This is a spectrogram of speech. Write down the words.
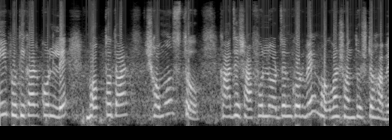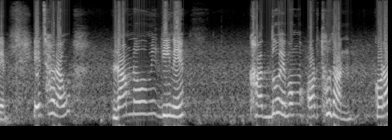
এই প্রতিকার করলে ভক্ত তার সমস্ত কাজে সাফল্য অর্জন করবে, ভগবান সন্তুষ্ট হবে। এছাড়াও রামনবমীর দিনে খাদ্য এবং অর্থদান করা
